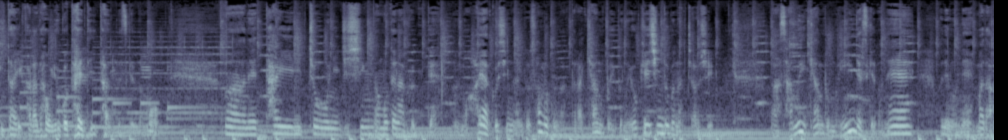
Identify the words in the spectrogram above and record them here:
痛い体を横たえていたんですけれどもまあね体調に自信が持てなくってもう早くしないと寒くなったらキャンプ行くの余計しんどくなっちゃうし、まあ、寒いキャンプもいいんですけどね。でもねまだ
